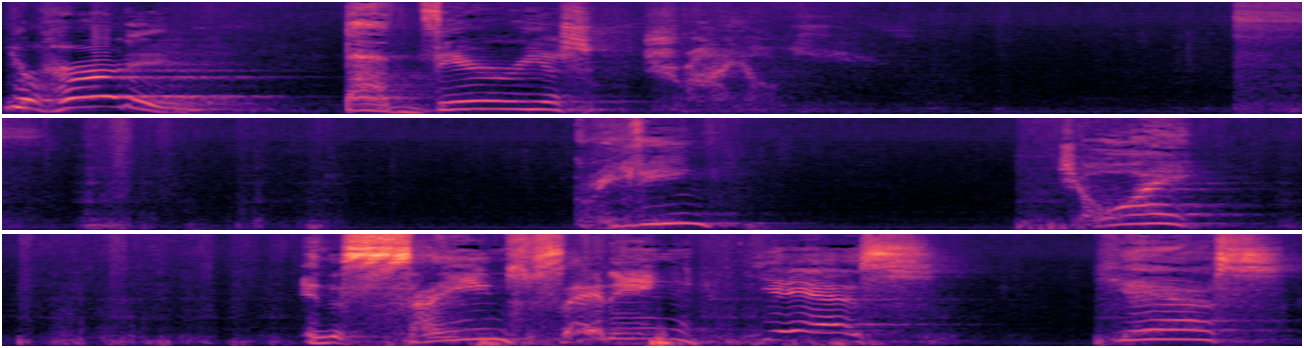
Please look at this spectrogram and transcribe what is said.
You're hurting by various trials. Grieving, joy in the same setting? Yes. Yes.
